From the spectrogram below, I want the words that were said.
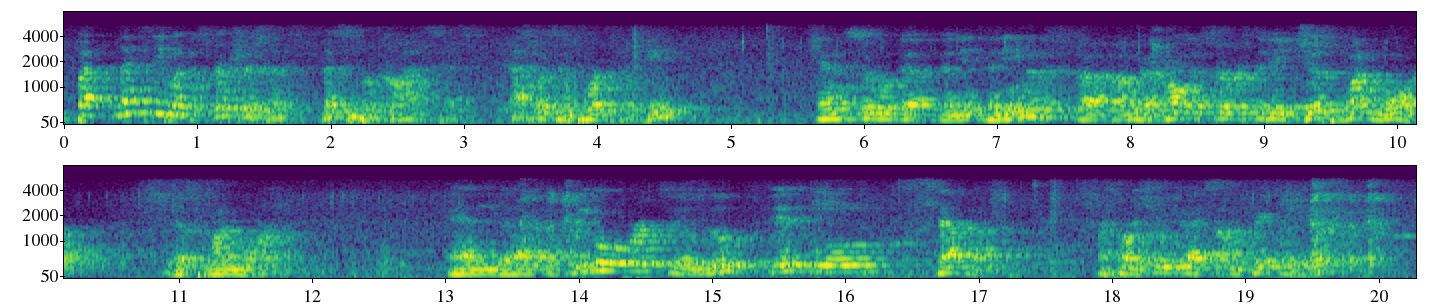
But let's see what the scripture says. Let's see what God says. That's what's important, okay? And so the, the, the name of this, uh, I'm going to call this service today Just One More. Just One More. And uh, if we go over to Luke 15, 7, I just want to show you guys something quickly here.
